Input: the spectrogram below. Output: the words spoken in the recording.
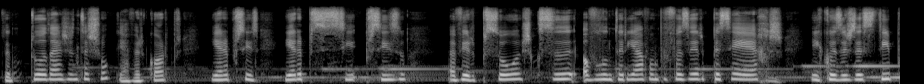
Portanto, toda a gente achou que ia haver corpos e era preciso. E era preciso haver pessoas que se voluntariavam para fazer PCRs e coisas desse tipo.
